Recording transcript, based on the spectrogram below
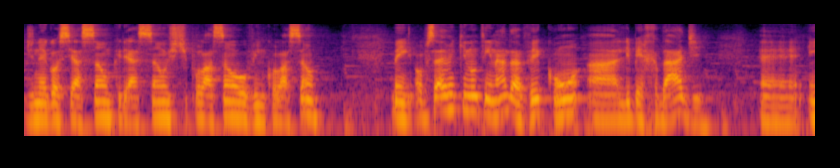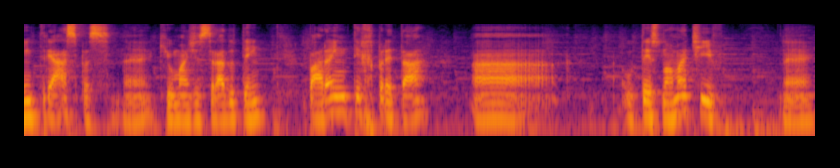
de negociação, criação, estipulação ou vinculação? Bem, observem que não tem nada a ver com a liberdade é, entre aspas, né, que o magistrado tem para interpretar a, o texto normativo. Né?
